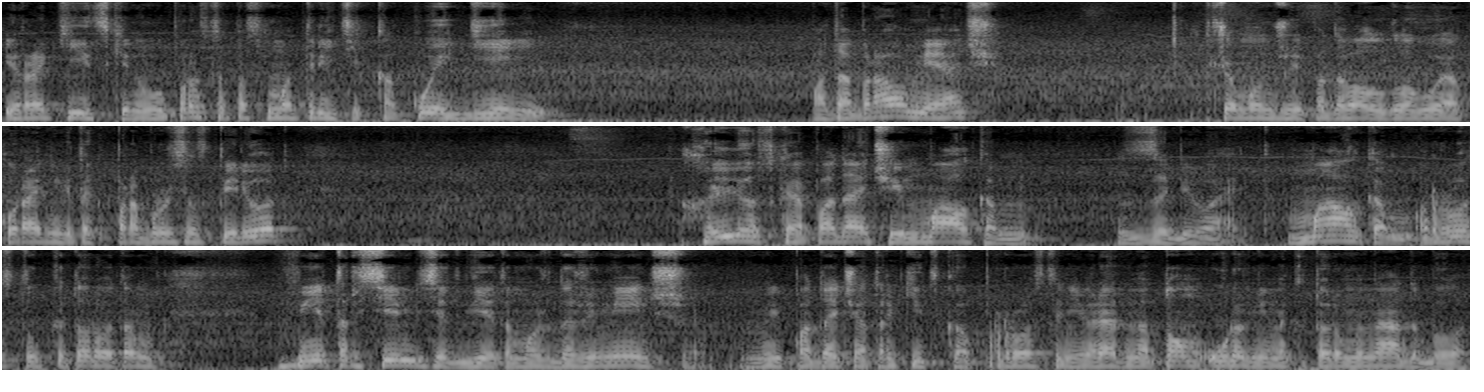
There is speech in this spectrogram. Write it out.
И Ракитский, ну вы просто посмотрите, какой гений. Подобрал мяч. Причем он же и подавал угловой. Аккуратненько так пробросил вперед. Хлесткая подача и Малком забивает. Малком, рост у которого там метр семьдесят где-то, может даже меньше. Ну и подача от Ракитского просто невероятно на том уровне, на котором и надо было.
